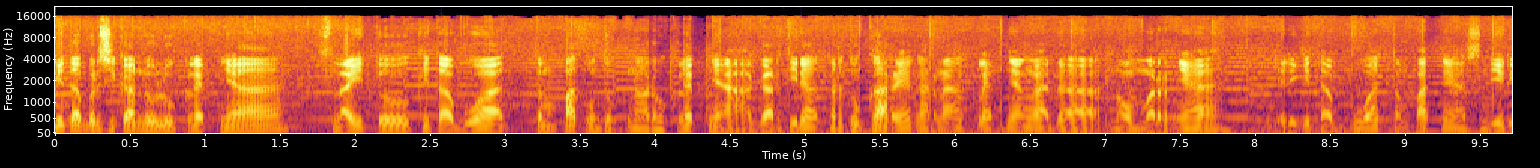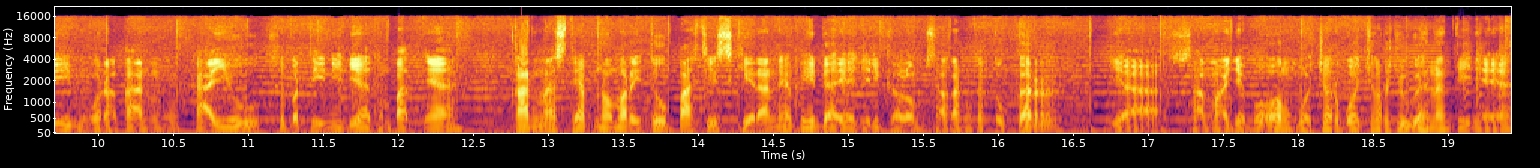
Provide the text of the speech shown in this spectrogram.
Kita bersihkan dulu klepnya. Setelah itu kita buat tempat untuk menaruh klepnya agar tidak tertukar ya karena klepnya nggak ada nomornya. Jadi kita buat tempatnya sendiri menggunakan kayu seperti ini dia tempatnya. Karena setiap nomor itu pasti sekiranya beda ya. Jadi kalau misalkan ketukar ya sama aja bohong, bocor-bocor juga nantinya ya.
